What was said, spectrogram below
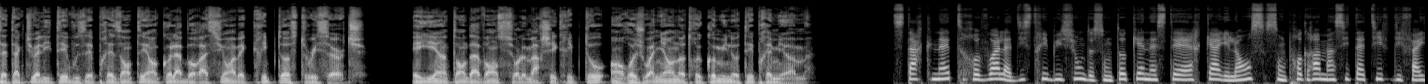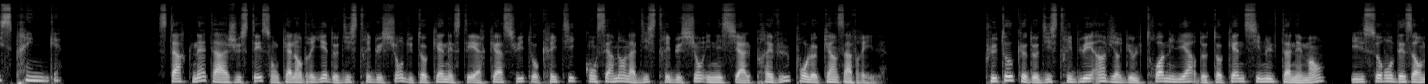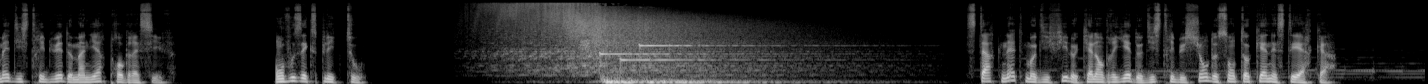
Cette actualité vous est présentée en collaboration avec Cryptost Research. Ayez un temps d'avance sur le marché crypto en rejoignant notre communauté premium. Starknet revoit la distribution de son token STRK et lance son programme incitatif DeFi Spring. Starknet a ajusté son calendrier de distribution du token STRK suite aux critiques concernant la distribution initiale prévue pour le 15 avril. Plutôt que de distribuer 1,3 milliard de tokens simultanément, ils seront désormais distribués de manière progressive. On vous explique tout. Starknet modifie le calendrier de distribution de son token STRK.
